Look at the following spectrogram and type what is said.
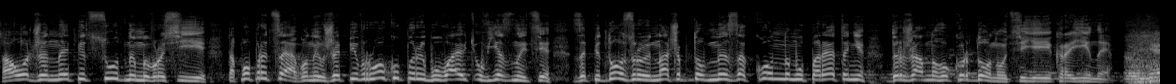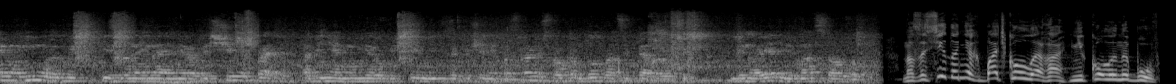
а отже, не підсудними в Росії. Та попри це, вони вже півроку перебувають у в'язниці за підозрою, начебто в незаконному перетині державного кордону цієї країни. Обвиняемому не может быть издана иная мера пресечения. Вправе обвиняемому меру пресечения и заключения под стражей сроком до 25 января 2019 года. На засіданнях батько Олега ніколи не був.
